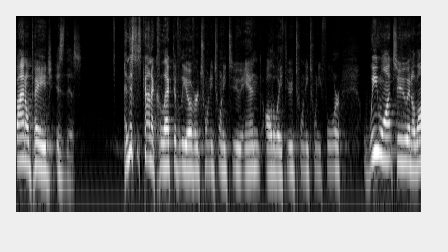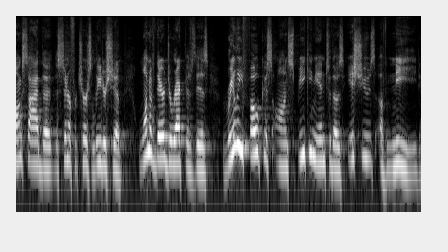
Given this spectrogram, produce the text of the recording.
Final page is this. And this is kind of collectively over 2022 and all the way through 2024. We want to, and alongside the, the Center for Church Leadership, one of their directives is really focus on speaking into those issues of need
